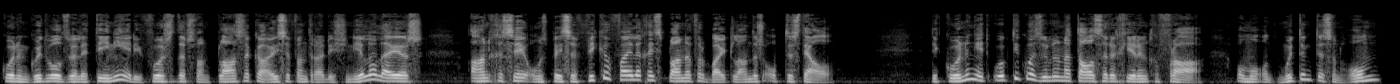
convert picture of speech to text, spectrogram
Koning Goodwill Zwelithini het die voorsitters van plaaslike huise van tradisionele leiers aangesê om spesifieke veiligheidsplanne vir buitelanders op te stel. Die koning het ook die KwaZulu-Natalse regering gevra om 'n ontmoeting tussen hom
